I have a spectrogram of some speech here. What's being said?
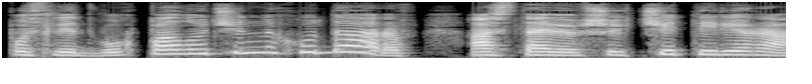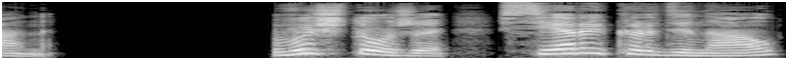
после двух полученных ударов, оставивших четыре раны. Вы что же, серый кардинал?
